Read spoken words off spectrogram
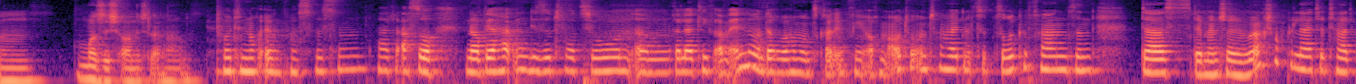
ähm, muss ich auch nicht lange haben. Ich wollte noch irgendwas wissen. Warte. Ach so, genau, wir hatten die Situation ähm, relativ am Ende und darüber haben wir uns gerade irgendwie auch im Auto unterhalten, als wir zurückgefahren sind, dass der Mensch, der den Workshop geleitet hat,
